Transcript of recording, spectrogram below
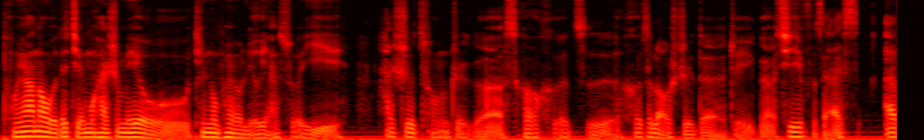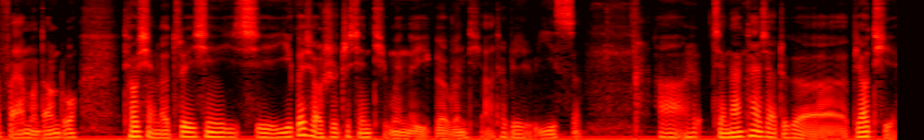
同样呢，我的节目还是没有听众朋友留言，所以还是从这个思考盒子盒子老师的这个西西弗斯 S。FM 当中挑选了最新一期一个小时之前提问的一个问题啊，特别有意思啊。简单看一下这个标题，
